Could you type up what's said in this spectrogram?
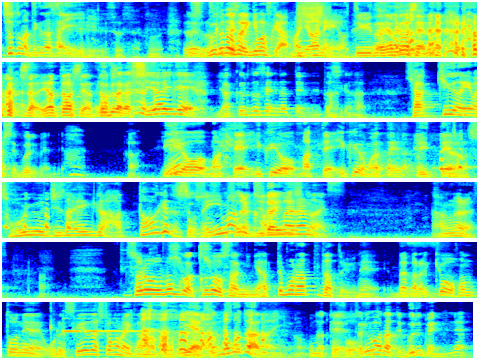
ちょっと待ってください。工藤さん行きますか？間に合わねえよっていうのやってましたよね。やってました。やってました。僕だから試合でヤクルト戦だったよね。確かに。100球投げましたブルペンで。はい行くよ待って。行くよ待って。行くよ待ってって言って。だからそういう時代があったわけですよね。今じゃ考えられないです。考えられないです。それを僕は工藤さんにやってもらってたというね。だから今日本当ね俺正座しとかないかなと思っていやそんなことはないよ。だってそれはだってブルペンにね,、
